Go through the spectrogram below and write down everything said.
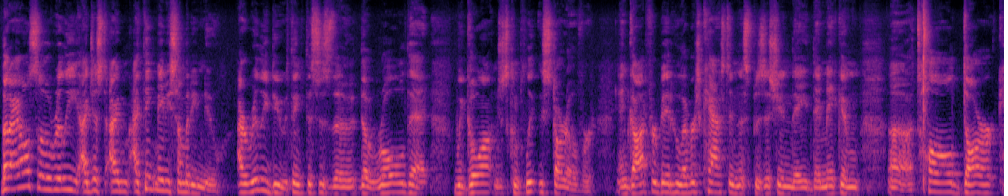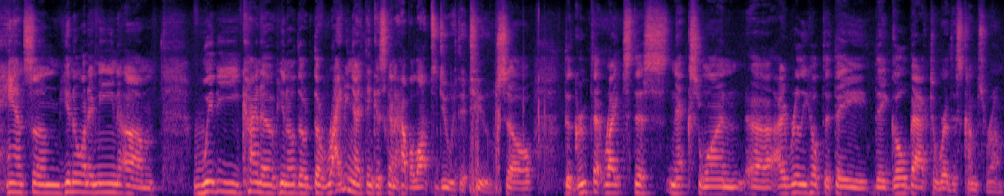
But I also really, I just, I'm, I think maybe somebody new. I really do think this is the the role that we go out and just completely start over. And God forbid whoever's cast in this position, they they make him uh, tall, dark, handsome. You know what I mean? Um, witty kind of. You know, the the writing I think is going to have a lot to do with it too. So the group that writes this next one, uh, I really hope that they they go back to where this comes from.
